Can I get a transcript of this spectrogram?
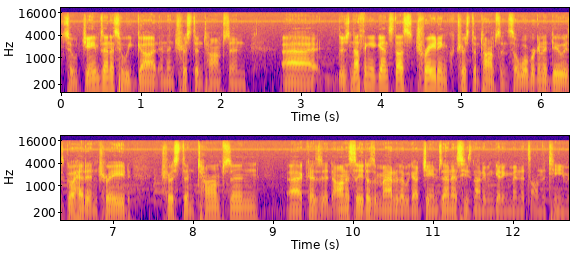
So James Ennis, who we got, and then Tristan Thompson. Uh, there's nothing against us trading Tristan Thompson. So what we're going to do is go ahead and trade Tristan Thompson because uh, it honestly it doesn't matter that we got James Ennis. He's not even getting minutes on the team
